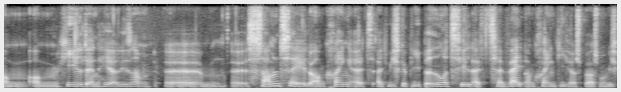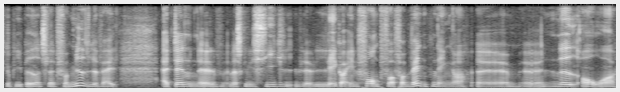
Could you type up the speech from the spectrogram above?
om, om hele den her ligesom, øh, øh, samtale omkring, at, at vi skal blive bedre til at tage valg omkring de her spørgsmål, vi skal blive bedre til at formidle valg, at den, øh, hvad skal vi sige, lægger en form for forventninger øh, øh, ned over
